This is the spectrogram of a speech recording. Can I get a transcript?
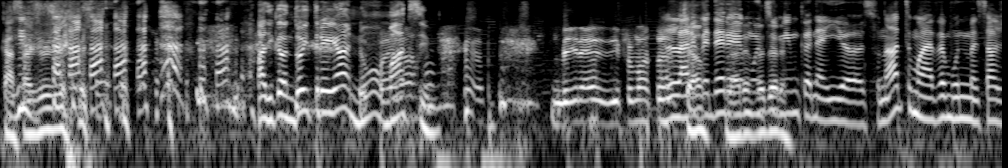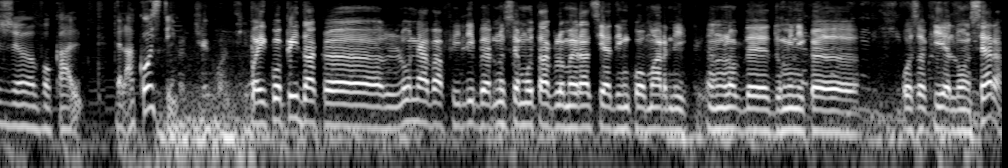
ca să ajungi. adică în 2-3 ani, nu? Păi Maxim. da. Bine, zi frumoasă! La Ceau, revedere, la revedere. mulțumim că ne-ai uh, sunat. Mai avem un mesaj uh, vocal de la Costi. Păi copii, dacă lunea va fi liber, nu se mută aglomerația din Comarnic în loc de duminică o să fie luni seara?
